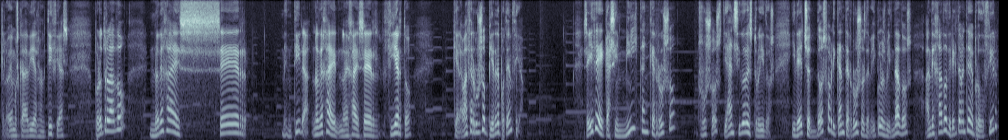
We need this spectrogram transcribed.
que lo vemos cada día en las noticias, por otro lado, no deja de ser mentira, no deja de, no deja de ser cierto que el avance ruso pierde potencia. Se dice que casi mil tanques rusos ya han sido destruidos, y de hecho dos fabricantes rusos de vehículos blindados han dejado directamente de producir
